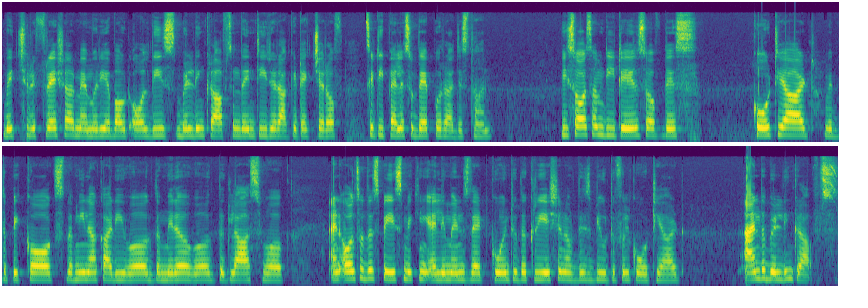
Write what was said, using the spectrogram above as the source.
which refresh our memory about all these building crafts in the interior architecture of City Palace Udaipur, Rajasthan. We saw some details of this courtyard with the peacocks, the meenakari work, the mirror work, the glass work and also the space making elements that go into the creation of this beautiful courtyard and the building crafts.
